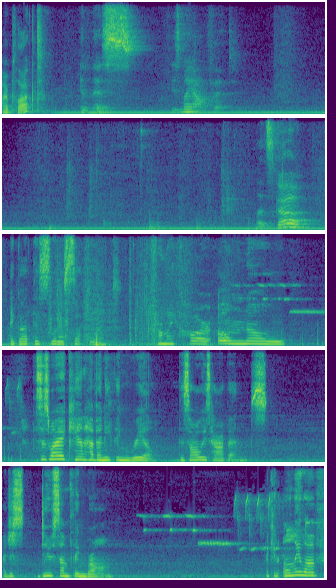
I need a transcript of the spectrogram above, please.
are plucked. In this my outfit. Let's go. I got this little succulent for my car. Oh no. This is why I can't have anything real. This always happens. I just do something wrong. I can only love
